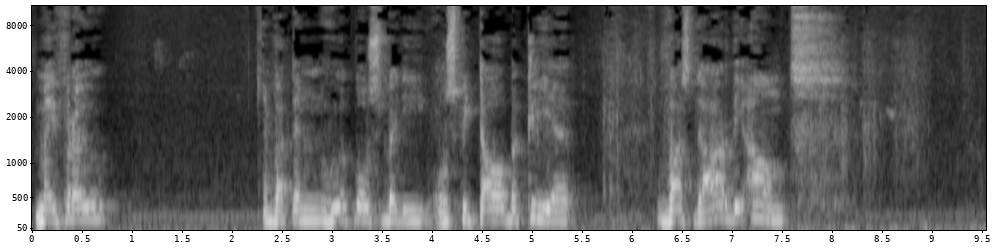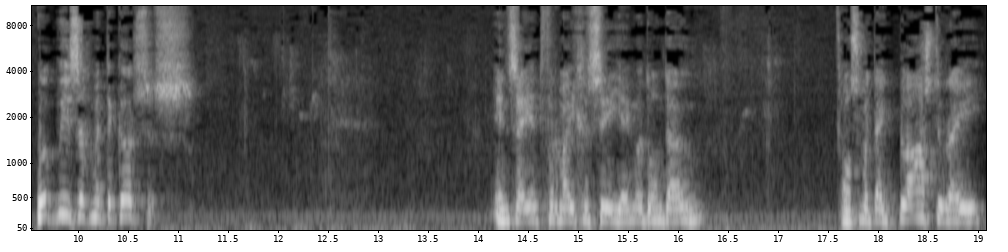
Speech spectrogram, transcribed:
my vrou wat in Hoopos by die hospitaal beklee was daardie aand ook besig met 'n kursus. En sy het vir my gesê jy moet onthou ons moet uit plaas toe ry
